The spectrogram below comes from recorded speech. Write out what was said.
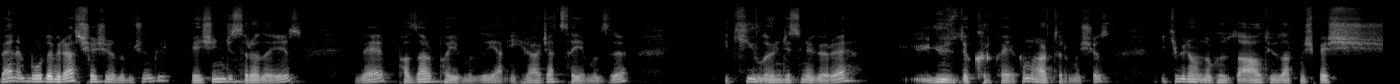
ben burada biraz şaşırdım. Çünkü 5. sıradayız ve pazar payımızı yani ihracat sayımızı 2 yıl öncesine göre %40'a yakın artırmışız. 2019'da 665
